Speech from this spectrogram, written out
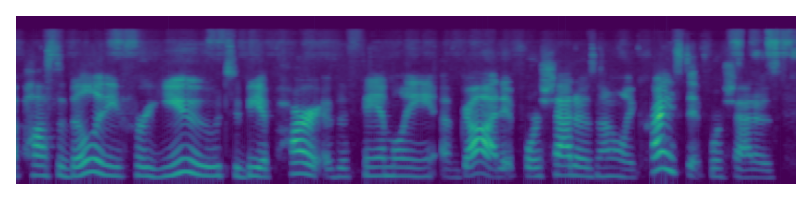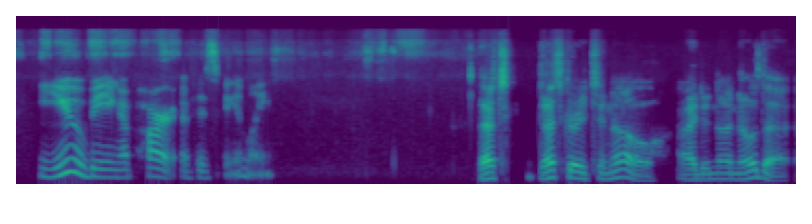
a possibility for you to be a part of the family of God. It foreshadows not only Christ, it foreshadows you being a part of his family. That's that's great to know. I did not know that.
